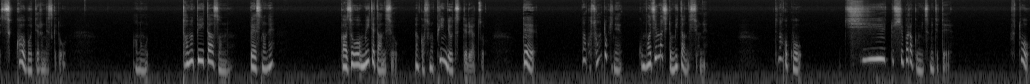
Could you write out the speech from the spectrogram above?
すっごい覚えてるんですけどあのトム・ピーターソンのベースのね画像を見てたんですよ。なんかそのピンで写ってるやつを。でなんかその時ねこうまじまじと見たんですよね。でなんかこうじーっとしばらく見つめててふと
